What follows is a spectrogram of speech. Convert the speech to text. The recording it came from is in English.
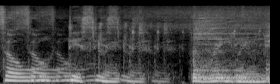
Soul, District, the radio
